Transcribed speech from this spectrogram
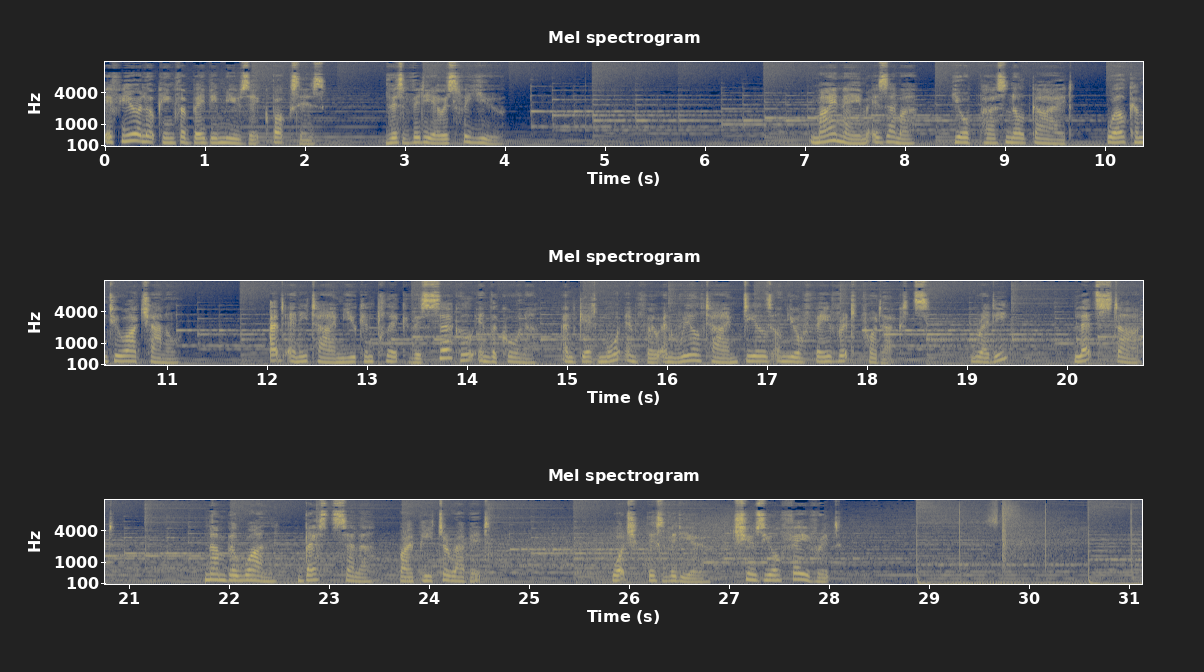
If you're looking for baby music boxes, this video is for you. My name is Emma, your personal guide. Welcome to our channel. At any time you can click this circle in the corner, and get more info and real-time deals on your favorite products. Ready? Let's start. Number 1, Bestseller, by Peter Rabbit. Watch this video, choose your favorite.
